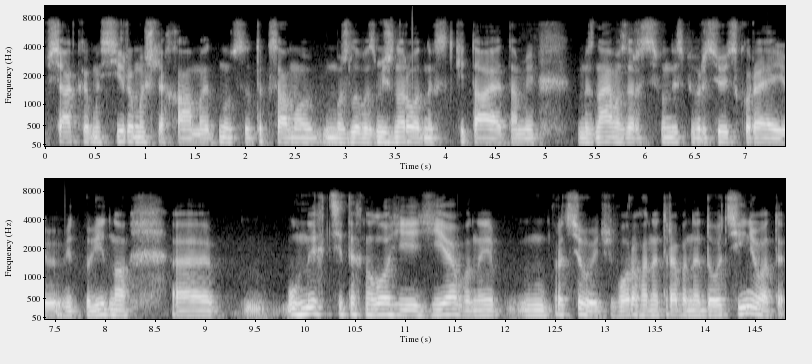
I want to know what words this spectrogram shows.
всякими сірими шляхами. Ну це так само можливо з міжнародних з Китаю. Там і ми знаємо зараз, вони співпрацюють з Кореєю. Відповідно, е, у них ці технології є, вони працюють. Ворога не треба недооцінювати.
